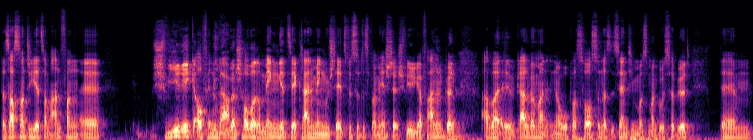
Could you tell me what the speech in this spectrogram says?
Das hast du natürlich jetzt am Anfang äh, schwierig, auch wenn Klar. du überschaubare Mengen, jetzt sehr kleine Mengen bestellst, wirst du das beim Hersteller schwieriger verhandeln können. Aber äh, gerade wenn man in Europa sourced, und das ist ja ein Team, was immer größer wird, ähm,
